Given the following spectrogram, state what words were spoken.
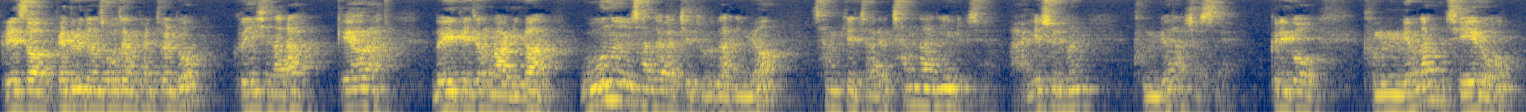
그래서 베드로전서 5장 8절도 근신하라 깨어라 너희 대적 마귀가 우는 사자같이 두루다니며 삼킬 자를 찾나니 그랬어요. 아 예수님은 분별하셨어요. 그리고 분명한 지혜로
